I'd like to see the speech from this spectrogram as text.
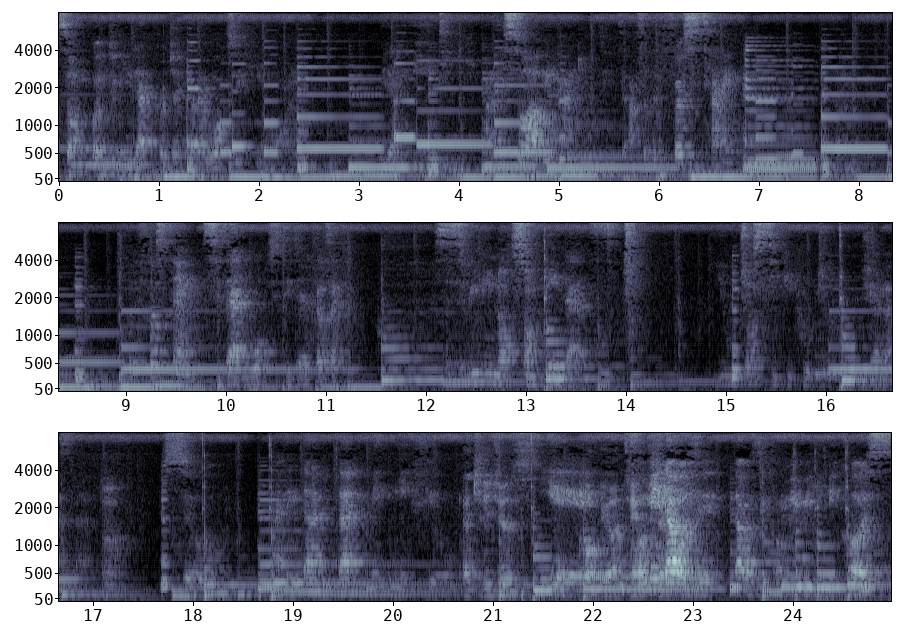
some point during that project that I worked with him on with an ED, and I saw how he handled it. And for the first time, um, for the first time since I had worked with the director, I was like, this is really not something that you just see people do. Do you understand? Mm. So I think that that made me feel Actually, just yeah. For me, that was it. That was it for me, really, because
